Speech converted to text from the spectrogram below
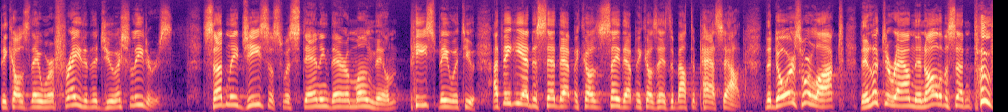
because they were afraid of the Jewish leaders. Suddenly, Jesus was standing there among them. Peace be with you. I think he had to said that because, say that because they was about to pass out. The doors were locked. They looked around, then all of a sudden, poof,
